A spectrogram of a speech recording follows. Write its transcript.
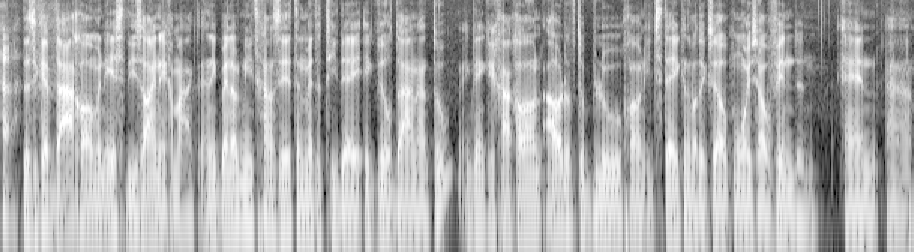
dus ik heb daar gewoon mijn eerste design in gemaakt. En ik ben ook niet gaan zitten met het idee, ik wil daar naartoe. Ik denk, ik ga gewoon out of the blue gewoon iets tekenen wat ik zelf mooi zou vinden. En ehm,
